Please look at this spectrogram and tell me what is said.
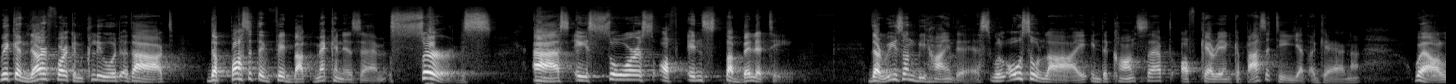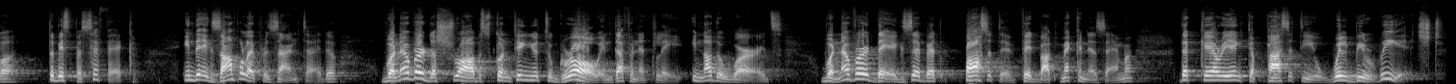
we can therefore conclude that the positive feedback mechanism serves as a source of instability the reason behind this will also lie in the concept of carrying capacity yet again. Well, to be specific, in the example I presented, whenever the shrubs continue to grow indefinitely, in other words, whenever they exhibit positive feedback mechanism, the carrying capacity will be reached.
